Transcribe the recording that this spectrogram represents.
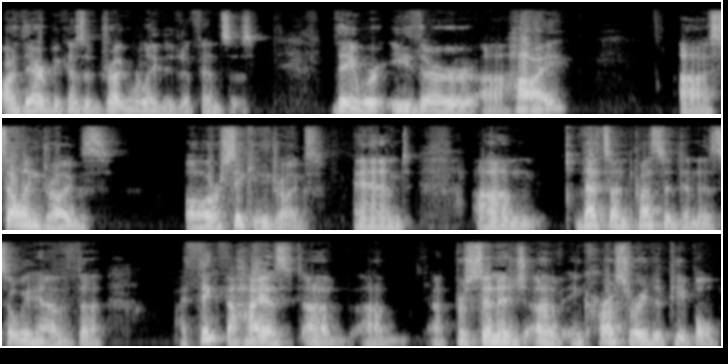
are there because of drug-related offenses. They were either uh, high uh, selling drugs or seeking drugs. And um, that's unprecedented. So we have the, I think, the highest uh, uh, uh percentage of incarcerated people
